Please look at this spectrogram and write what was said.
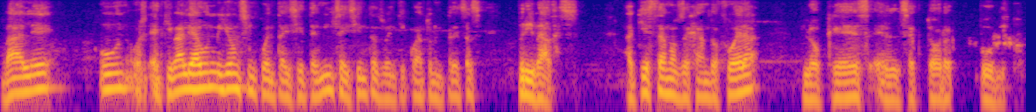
vale un, equivale a 1.057.624 empresas privadas. Aquí estamos dejando fuera lo que es el sector público.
